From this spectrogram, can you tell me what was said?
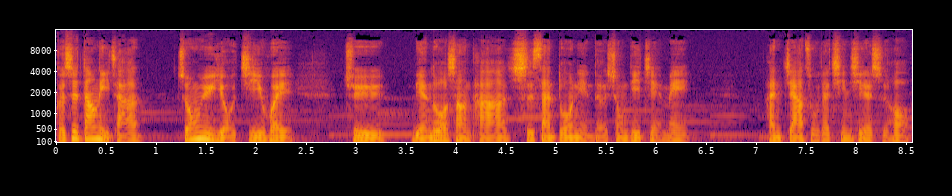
可是当理查终于有机会去联络上他失散多年的兄弟姐妹。和家族的亲戚的时候，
